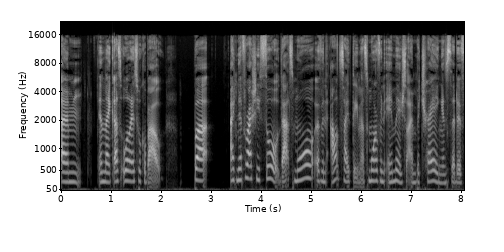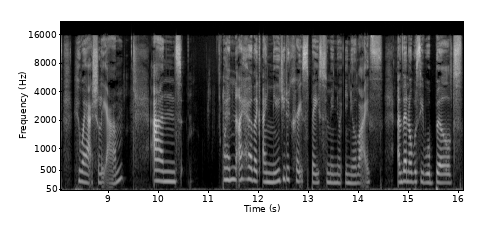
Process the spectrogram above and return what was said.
Um, and like that's all I talk about. But I'd never actually thought that's more of an outside thing. That's more of an image that I'm portraying instead of who I actually am. And when I heard like I need you to create space for me in your, in your life, and then obviously we'll build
